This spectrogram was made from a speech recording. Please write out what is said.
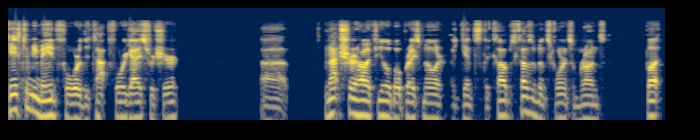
case can be made for the top four guys for sure. Uh, I'm not sure how I feel about Bryce Miller against the Cubs. Cubs have been scoring some runs, but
